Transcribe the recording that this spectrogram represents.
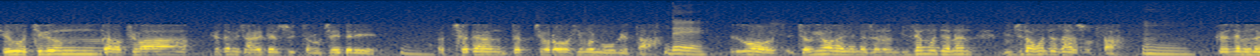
그리고 지금 어, 평화 회담이 잘 될 수 있도록 저희들이 음. 최대한 적극적으로 힘을 모으겠다. 네. 그리고 정의와 관련해서는 민생 문제는 민주당 혼자서 할 수 없다. 음. 그런 점에서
